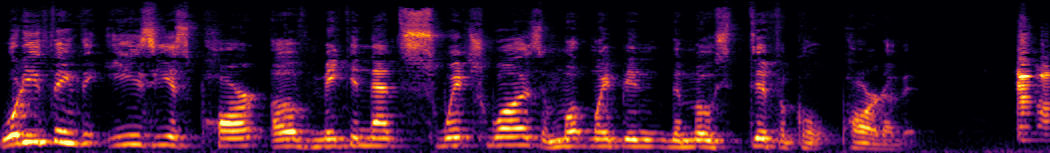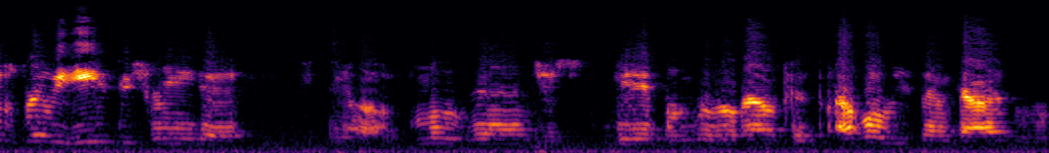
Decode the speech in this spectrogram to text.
What do you think the easiest part of making that switch was, and what might be the most difficult part of it? It was really easy for me to, you know, move in, just be able to move around because I've always been a guy who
